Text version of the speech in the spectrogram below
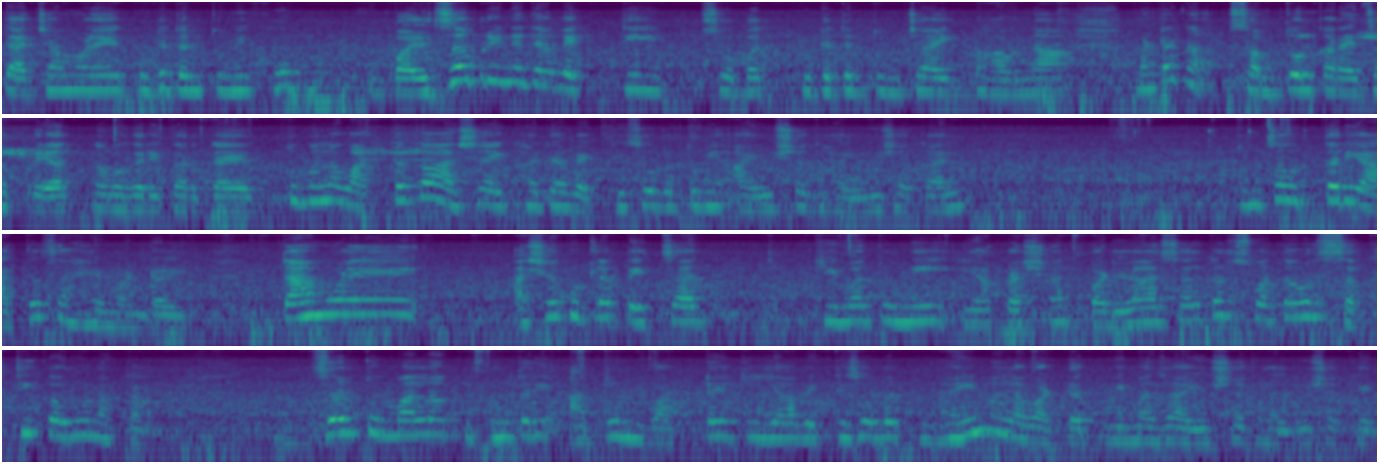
त्याच्यामुळे कुठेतरी तुम्ही खूप बळजबरीने त्या व्यक्तीसोबत कुठेतरी तुमच्या एक भावना म्हणतात ना समतोल करायचा प्रयत्न वगैरे करताय तुम्हाला वाटतं का अशा एखाद्या व्यक्तीसोबत तुम्ही आयुष्य घालवू शकाल? तुमचं उत्तर यातच आहे मंडळी. त्यामुळे अशा कुठल्या पेचात किंवा तुम्ही या प्रश्नात पडला असाल तर स्वतःवर सक्ती करू नका. जर तुम्हाला कुठून तरी आतून वाटतंय की या व्यक्तीसोबत नाही मला वाटत मी माझं आयुष्य घालवू शकेन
